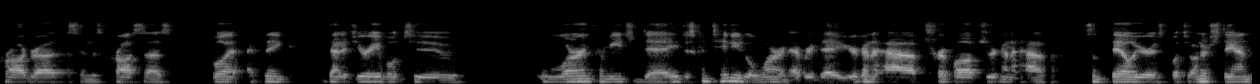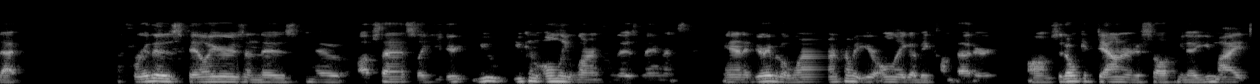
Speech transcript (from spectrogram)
progress and this process, but I think that if you're able to learn from each day, just continue to learn every day. You're going to have trip ups, you're going to have some failures, but to understand that through those failures and those you know upsets like you you you can only learn from those moments and if you're able to learn from it you're only going to become better um so don't get down on yourself you know you might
